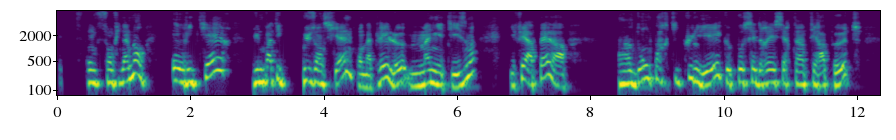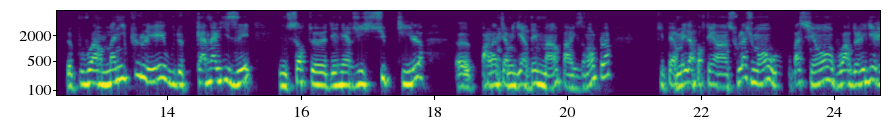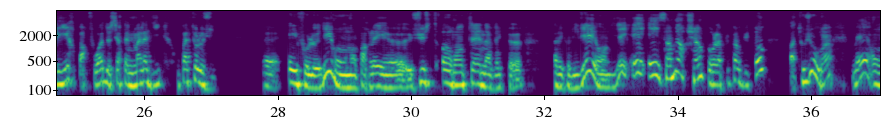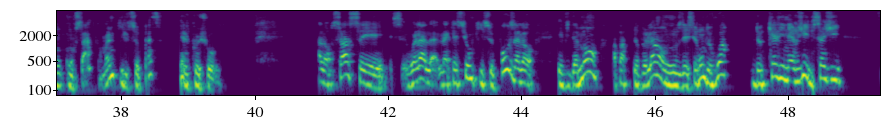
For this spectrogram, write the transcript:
sont finalement héritières d'une pratique plus ancienne qu'on appelait le magnétisme qui fait appel à un don particulier que posséderaient certains thérapeutes de pouvoir manipuler ou de canaliser une sorte d'énergie subtile euh, par l'intermédiaire des mains, par exemple, qui permet d'apporter un soulagement aux patients, voire de les guérir parfois de certaines maladies ou pathologies. Euh, et il faut le dire, on en parlait euh, juste hors antenne avec, avec Olivier, on disait, et, ça marche hein, pour la plupart du temps, pas toujours, hein, mais on constate quand même qu'il se passe quelque chose. Alors ça, c'est voilà la, question qui se pose. Alors évidemment, à partir de là, nous essaierons de voir de quelle énergie il s'agit.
